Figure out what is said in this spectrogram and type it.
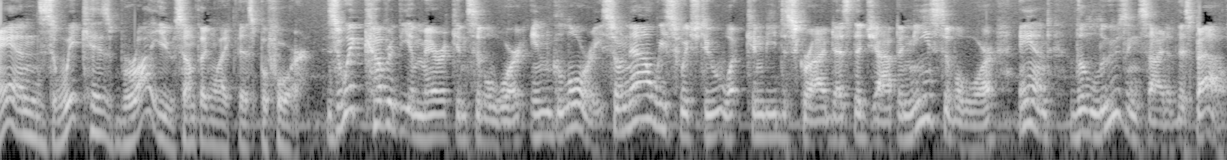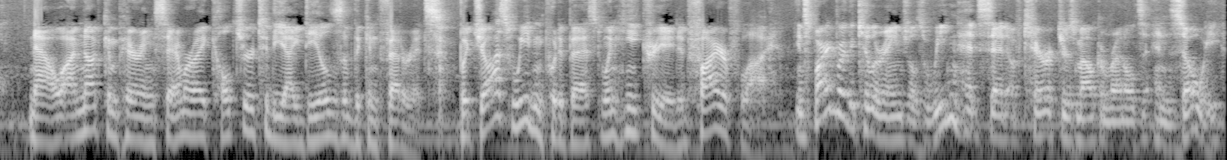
And Zwick has brought you something like this before. Zwick covered the American Civil War in glory, so now we switch to what can be described as the Japanese Civil War and the losing side of this battle. Now, I'm not comparing samurai culture to the ideals of the Confederates, but Joss Whedon put it best when he created Firefly. Inspired by the Killer Angels, Whedon had said of characters Malcolm Reynolds and Zoe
